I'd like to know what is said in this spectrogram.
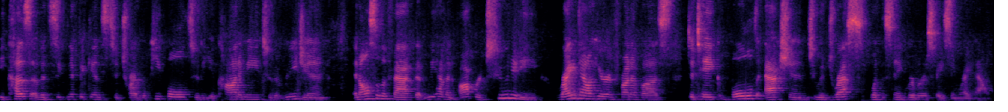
because of its significance to tribal people, to the economy, to the region, and also the fact that we have an opportunity right now here in front of us to take bold action to address what the Snake River is facing right now.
